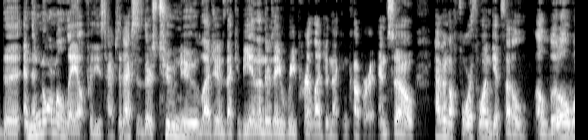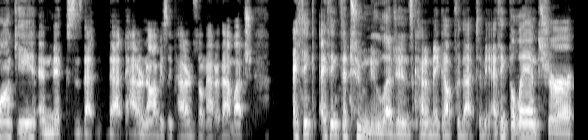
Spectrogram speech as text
the and the normal layout for these types of decks is there's two new legends that can be, and then there's a reprint legend that can cover it. And so having a fourth one gets that a, a little wonky and mixes that that pattern. Obviously, patterns don't matter that much. I think I think the two new legends kind of make up for that to me. I think the land, sure.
